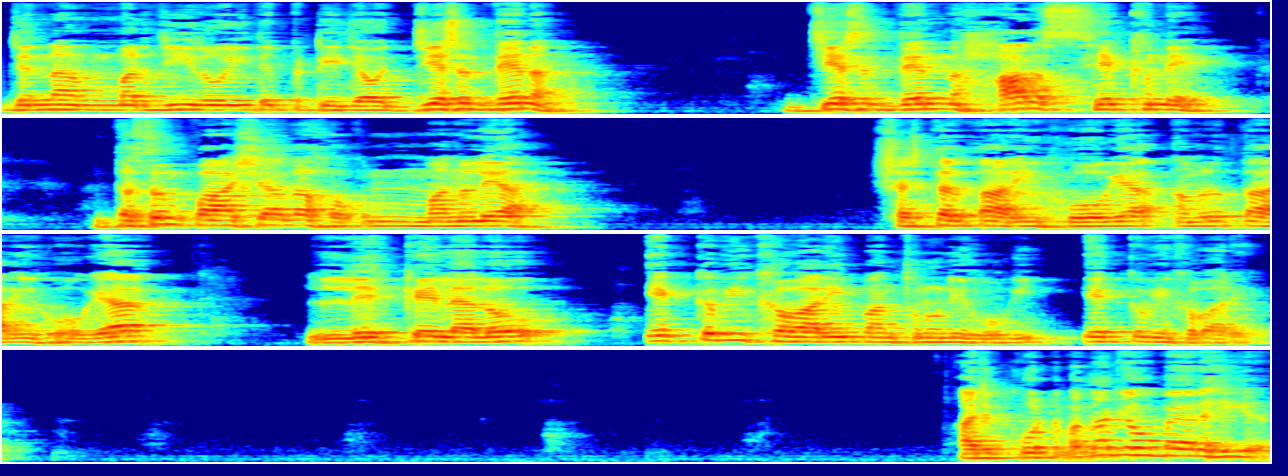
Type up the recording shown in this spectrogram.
ਜਿੰਨਾ ਮਰਜ਼ੀ ਰੋਈ ਤੇ ਪਿੱਟੀ ਜਾਓ, ਜਿਸ ਦਿਨ ਜਿਸ ਦਿਨ ਹਰ ਸਿੱਖ ਨੇ ਦਸਮ ਪਾਤਸ਼ਾਹ ਦਾ ਹੁਕਮ ਮੰਨ ਲਿਆ, ਸ਼ਸਤਰਧਾਰੀ ਹੋ ਗਿਆ, ਅੰਮ੍ਰਿਤਧਾਰੀ ਹੋ ਗਿਆ, ਲਿਖ ਕੇ ਲੈ ਲਓ, ਇੱਕ ਵੀ ਖਵਾਰੀ ਪੰਥ ਨੂੰ ਨਹੀਂ ਹੋਗੀ ਇੱਕ ਵੀ ਖਵਾਰੀ। ਅੱਜ ਕੁੱਟ ਪਤਾ ਕਿਉਂ ਪੈ ਰਹੀ ਹੈ?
